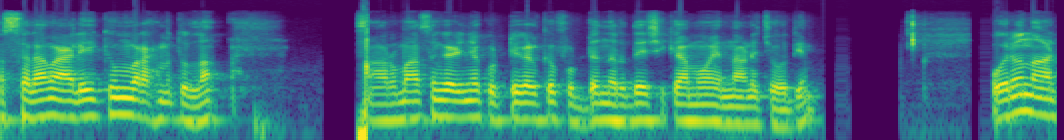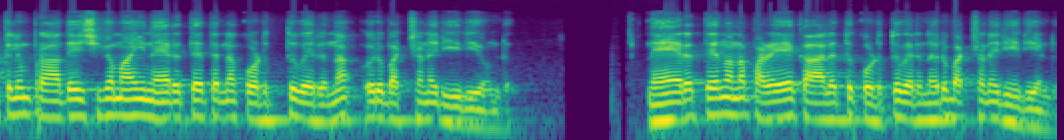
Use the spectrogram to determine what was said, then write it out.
അസ്സലാം വലൈക്കും വറഹമത്തുള്ള. ആറുമാസം കഴിഞ്ഞ കുട്ടികൾക്ക് ഫുഡ് നിർദ്ദേശിക്കാമോ എന്നാണ് ചോദ്യം. ഓരോ നാട്ടിലും പ്രാദേശികമായി നേരത്തെ തന്നെ കൊടുത്തു വരുന്ന ഒരു ഭക്ഷണ രീതിയുണ്ട്. നേരത്തെ എന്ന് പറഞ്ഞാൽ പഴയ കാലത്ത് കൊടുത്തു വരുന്ന ഒരു ഭക്ഷണ രീതിയുണ്ട്.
